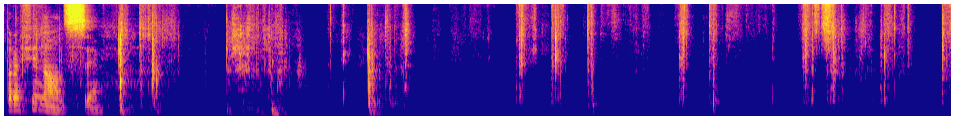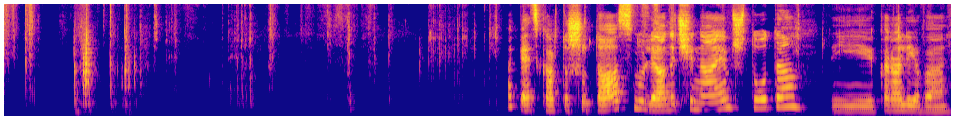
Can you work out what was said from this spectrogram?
про финансы. Опять карта шута. С нуля начинаем что-то. И королева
